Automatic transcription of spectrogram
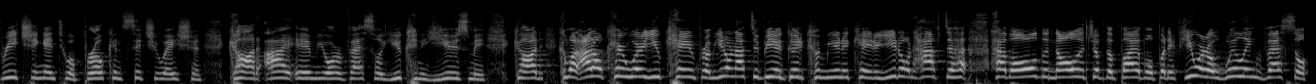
reaching into a broken situation, God, I am your vessel. You can use me. God, come on, I don't care where you came from. You don't have to be a good communicator. You don't have to ha- have all the knowledge of the Bible. But if you are a willing vessel,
